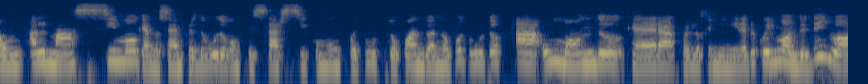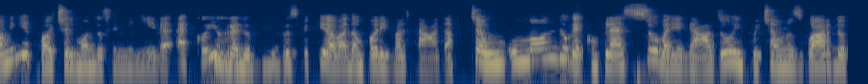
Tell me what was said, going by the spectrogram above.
un, al massimo che hanno sempre dovuto conquistare conquistarsi comunque tutto quando hanno potuto, a un mondo che era quello femminile, per cui il mondo è degli uomini e poi c'è il mondo femminile. Ecco, io mm. credo che la prospettiva vada un po' ribaltata. C'è un, un mondo che è complesso, variegato, in cui c'è uno sguardo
